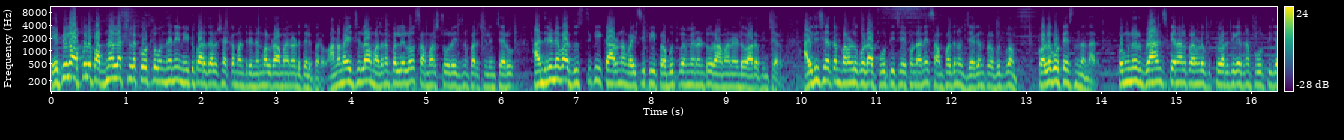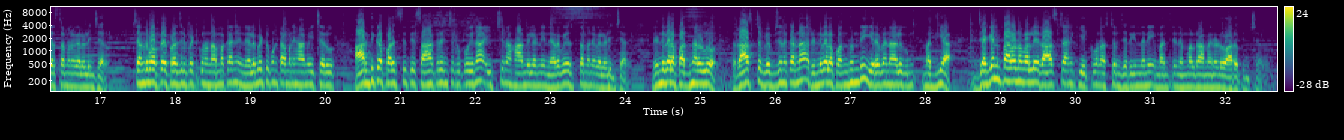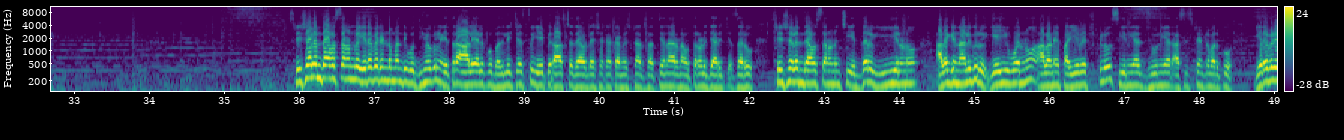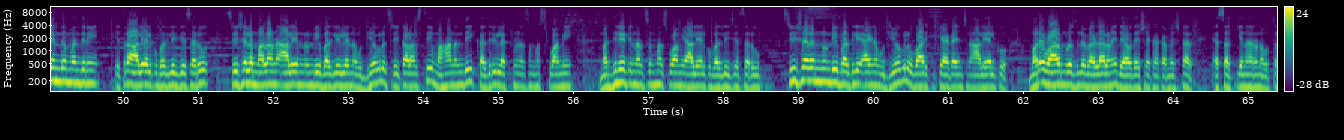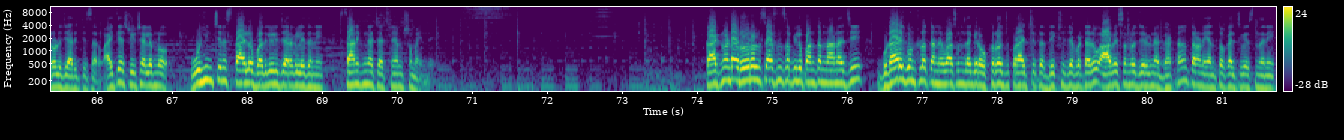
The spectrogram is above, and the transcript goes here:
ఏపీలో అప్పులు పద్నాలుగు లక్షల కోట్లు ఉందని నీటిపారుదల శాఖ మంత్రి నిమ్మల రామానాయుడు తెలిపారు. అన్నమయ్య జిల్లా మదనపల్లిలో సమ్మర్ స్టోరేజ్ను పరిశీలించారు. హంద్రీనవా దుస్థితికి కారణం వైసీపీ ప్రభుత్వమేనంటూ రామానాయుడు ఆరోపించారు. ఐదు శాతం పనులు కూడా పూర్తి చేయకుండానే సంపదను జగన్ ప్రభుత్వం కొల్లగొట్టేసిందన్నారు. పొంగునూరు బ్రాంచ్ కెనాల్ పనులు త్వరితగతిన పూర్తి చేస్తామని వెల్లడించారు. చంద్రబాబుపై ప్రజలు పెట్టుకున్న నమ్మకాన్ని నిలబెట్టుకుంటామని హామీ ఇచ్చారు. ఆర్థిక పరిస్థితి సహకరించకపోయినా ఇచ్చిన హామీలని నెరవేరుస్తామని వెల్లడించారు. రెండు వేల పద్నాలుగులో రాష్ట్ర విభజన కన్నా రెండు వేల పంతొమ్మిది ఇరవై నాలుగు మధ్య జగన్ పాలన వల్లే రాష్ట్రానికి ఎక్కువ నష్టం జరిగిందని మంత్రి నిమ్మల రామాయణుడు ఆరోపించారు. శ్రీశైలం దేవస్థానంలో ఇరవై రెండు మంది ఉద్యోగులను ఇతర ఆలయాలకు బదిలీ చేస్తూ ఏపీ రాష్ట్ర దేవదేశాఖ శాఖ కమిషనర్ సత్యనారాయణ ఉత్తర్వులు జారీ చేశారు. శ్రీశైలం దేవస్థానం నుంచి ఇద్దరు ఈఈలను అలాగే నలుగురు ఏఈఓలను అలానే పర్యవేక్షకులు సీనియర్ జూనియర్ అసిస్టెంట్ల వరకు ఇరవై ఎనిమిది మందిని ఇతర ఆలయాలకు బదిలీ చేశారు. శ్రీశైలం మల్లాన ఆలయం నుండి బదిలీలైన ఉద్యోగులు శ్రీకాళహస్తి మహానంది కదిరి లక్ష్మీనరసింహస్వామి మద్దిలేటి నరసింహస్వామి ఆలయాలకు బదిలీ చేశారు. శ్రీశైలం నుండి బదిలీ అయిన ఉద్యోగులు వారికి కేటాయించిన ఆలయాలకు మరో వారం రోజుల్లో వెళ్ళాలని దేవాదాయ శాఖ కమిషనర్ ఎస్ సత్యనారాయణ ఉత్తర్వులు జారీ చేశారు. అయితే శ్రీశైలంలో ఊహించిన స్థాయిలో బదిలీలు జరగలేదని స్థానికంగా చర్చనీయాంశమైంది. కాకినాడ రూరల్ శాసనసభ్యులు పంతం నానాజీ గుడారిగుంట్లో తన నివాసం దగ్గర ఒక్కరోజు ప్రాయశ్చిత దీక్ష చేపట్టారు. ఆవేశంలో జరిగిన ఘటన తనను ఎంతో కలిసివేసిందని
